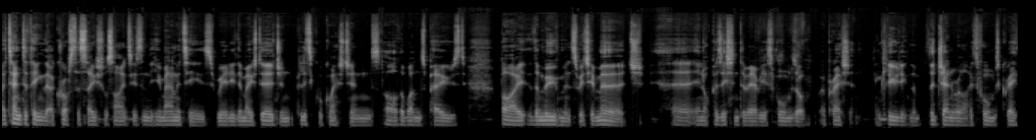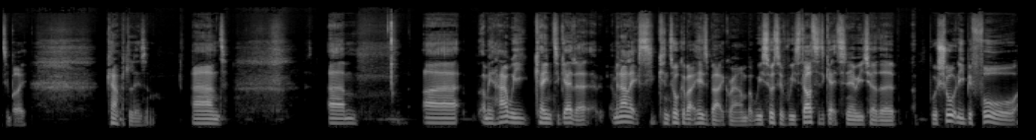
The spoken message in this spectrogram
i tend to think that across the social sciences and the humanities really the most urgent political questions are the ones posed by the movements which emerge uh, in opposition to various forms of oppression including the, the generalized forms created by capitalism and um uh I mean, how we came together. I mean, Alex can talk about his background, but we sort of we started to get to know each other. Well, shortly before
